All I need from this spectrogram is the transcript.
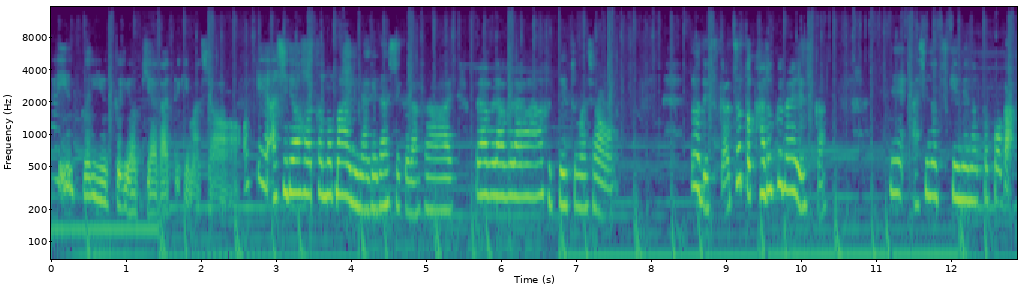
はい、ゆっくりゆっくり起き上がっていきましょう。OK。足両方とも前に投げ出してください。ブラブラブラ振っていきましょう。どうですか？ちょっと軽くないですか？で、足の付け根のとこが、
